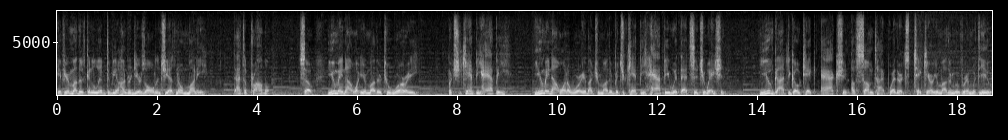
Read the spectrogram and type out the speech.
If your mother's going to live to be 100 years old and she has no money, that's a problem. So you may not want your mother to worry, but she can't be happy. You may not want to worry about your mother, but you can't be happy with that situation. You've got to go take action of some type, whether it's take care of your mother, move her in with you,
